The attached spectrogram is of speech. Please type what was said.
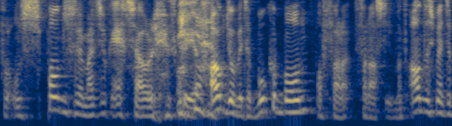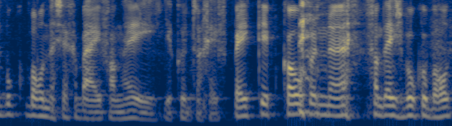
voor onze sponsor, maar het is ook echt zo, dat kun je Ja. ook doen met de boekenbon. Of ver- verrast iemand anders met de boekenbon en zeggen bij van, hé, hey, je kunt een GVP-tip kopen eh, van deze boekenbon.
